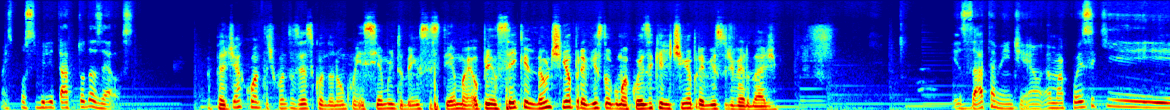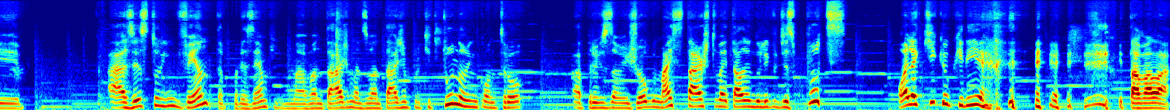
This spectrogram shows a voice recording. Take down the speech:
mas possibilitar todas elas. Eu perdi a conta de quantas vezes, quando eu não conhecia muito bem o sistema, eu pensei que ele não tinha previsto alguma coisa que ele tinha previsto de verdade. Exatamente. É, é uma coisa que. Às vezes tu inventa, por exemplo, uma vantagem, uma desvantagem, porque tu não encontrou a previsão em jogo, e mais tarde tu vai estar lendo o livro e diz, putz, olha aqui que eu queria. e tava lá.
